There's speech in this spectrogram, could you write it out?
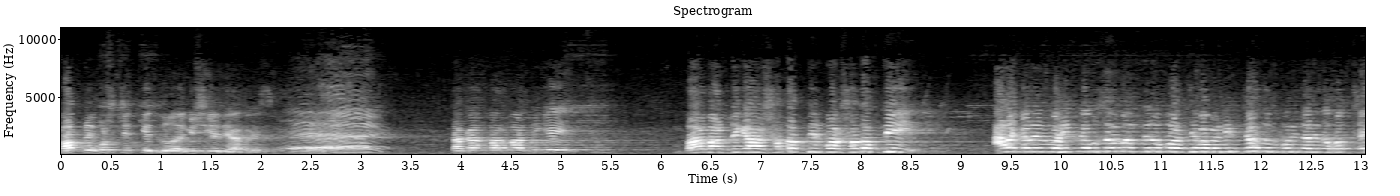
বাবরি মসজিদকে ধুলোয় মিশিয়ে দেওয়া হয়েছে। তাকান বার্মার দিকে। বার্মার দিকে আর শতাব্দীর পর শতাব্দী। আরাকানের রোহিঙ্গা মুসলমানদের উপর যেভাবে নির্যাতন পরিচালিত হচ্ছে,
